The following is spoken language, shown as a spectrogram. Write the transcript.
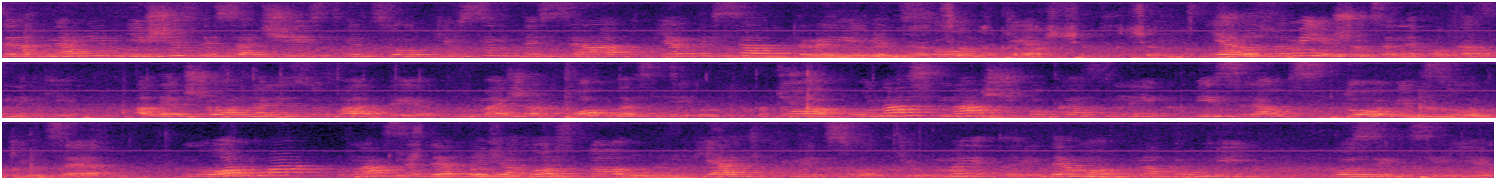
Це на рівні 66%, 70, 53%. Я розумію, що це не показники, але якщо аналізувати в межах області, то у нас наш показник після 100% це норма, у нас іде 95%. Ми йдемо на другій позиції.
